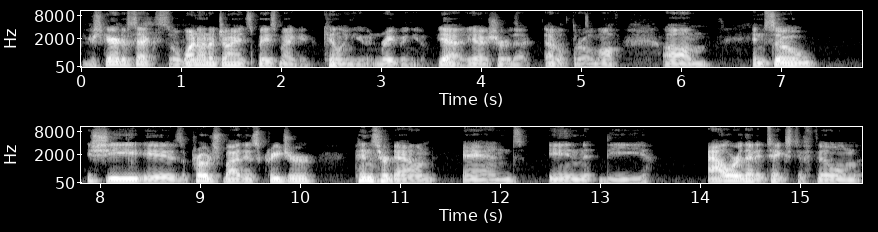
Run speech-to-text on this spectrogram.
you're scared of sex, so why not a giant space maggot killing you and raping you? Yeah, yeah, sure. That that'll throw him off. Um, and so she is approached by this creature, pins her down, and in the hour that it takes to film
